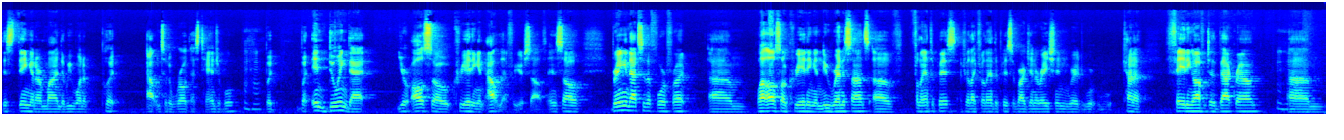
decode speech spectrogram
this thing in our mind that we want to put out into the world that's tangible. But but in doing that you're also creating an outlet for yourself. And so bringing that to the forefront um, while also creating a new renaissance of philanthropists. I feel like philanthropists of our generation we're, we're, we're kind of fading off into the background. Um,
